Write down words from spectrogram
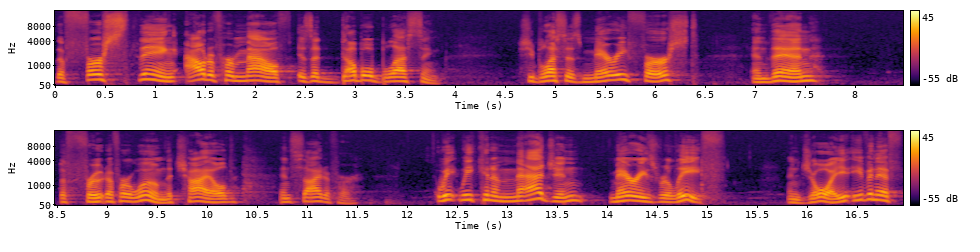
The first thing out of her mouth is a double blessing. She blesses Mary first, and then the fruit of her womb, the child inside of her. We, we can imagine Mary's relief and joy, even if,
